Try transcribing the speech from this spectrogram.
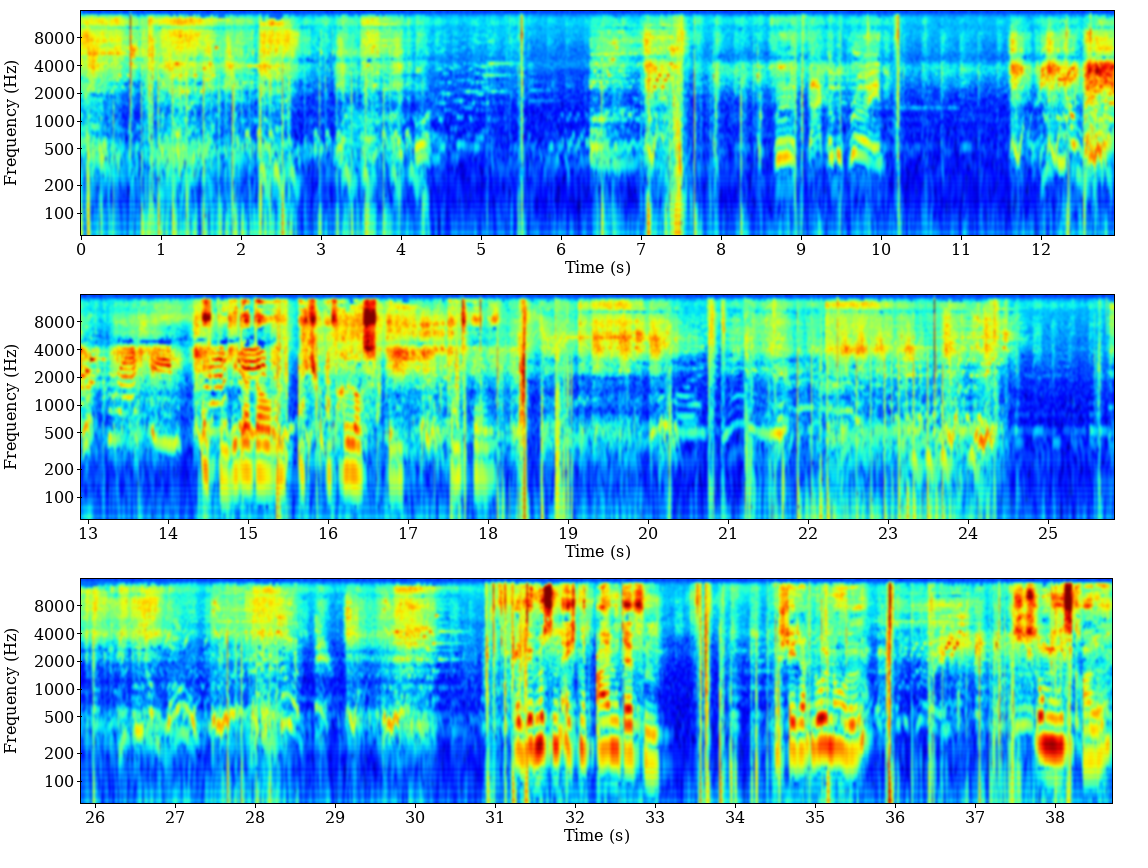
Ich bin wieder da und ich einfach lost bin. ganz ehrlich. Ey, wir müssen echt mit allem deffen. Da steht halt 0-0. Das ist so mies gerade.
